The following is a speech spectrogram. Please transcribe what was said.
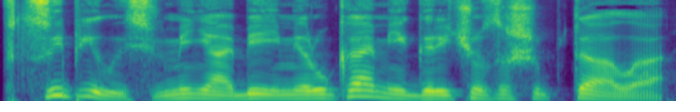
вцепилась в меня обеими руками и горячо зашептала.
